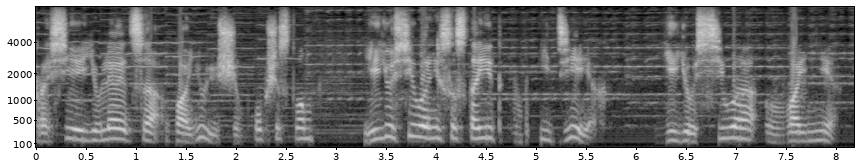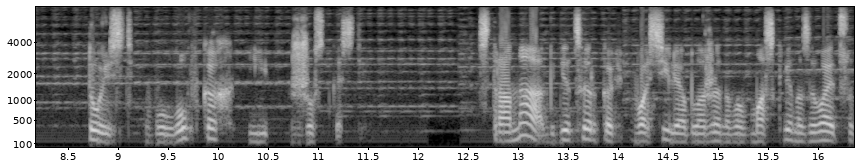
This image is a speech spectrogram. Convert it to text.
Россия является воюющим обществом, ее сила не состоит в идеях, ее сила в войне, то есть в уловках и жесткости. Страна, где церковь Василия Блаженного в Москве называется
